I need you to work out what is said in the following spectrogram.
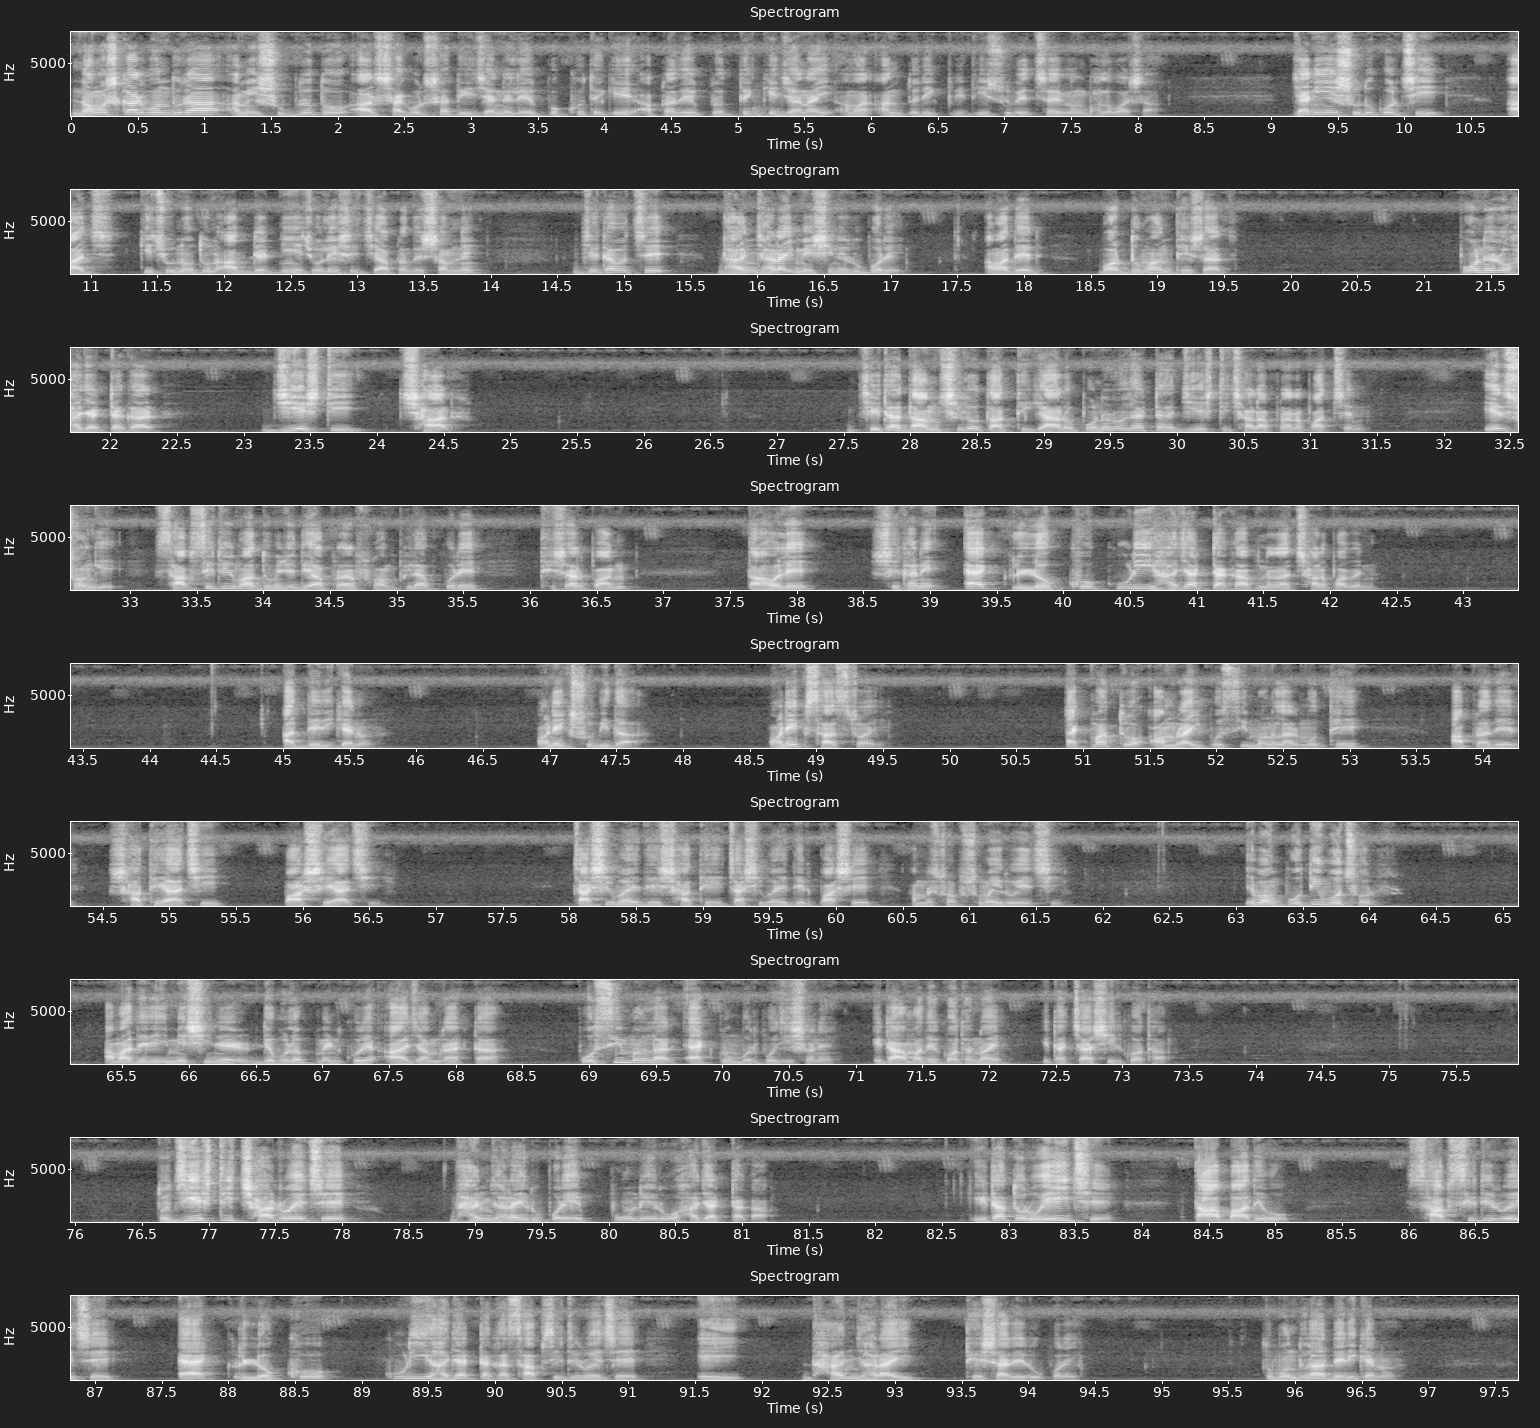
নমস্কার বন্ধুরা, আমি সুব্রত আর সাগর সাথী চ্যানেলের পক্ষ থেকে আপনাদের প্রত্যেককে জানাই আমার আন্তরিক প্রীতি, শুভেচ্ছা এবং ভালোবাসা। জানিয়ে শুরু করছি, আজ কিছু নতুন আপডেট নিয়ে চলে এসেছি আপনাদের সামনে, যেটা হচ্ছে ধান ঝাড়াই মেশিনের উপরে আমাদের বর্ধমান থেসার পনেরো হাজার টাকার জিএসটি ছাড়। যেটা দাম ছিল তার থেকে আরও পনেরো হাজার টাকা জিএসটি ছাড় আপনারা পাচ্ছেন। এর সঙ্গে সাবসিডির মাধ্যমে যদি আপনারা ফর্ম ফিল আপ করে থেসার পান, তাহলে সেখানে এক লক্ষ কুড়ি হাজার টাকা আপনারা ছাড় পাবেন। আর দেরি কেন? অনেক সুবিধা, অনেক সাশ্রয়। একমাত্র আমরা এই পশ্চিমবাংলার মধ্যে আপনাদের সাথে আছি, পাশে আছি। চাষি ভাইদের সাথে চাষি ভাইদের পাশে আমরা সব সময় রয়েছি। এবং প্রতি বছর আমাদের এই মেশিনের ডেভেলপমেন্ট করে আজ আমরা একটা পশ্চিমবাংলার এক নম্বর পজিশনে। এটা আমাদের কথা নয়, এটা চাষির কথা। তো জিএসটি ছাড় রয়েছে ধান ঝাড়াইয়ের উপরে পনেরো হাজার টাকা। এটা তো রয়েইছে, তা বাদেও সাবসিডি রয়েছে এক লক্ষ কুড়ি হাজার টাকা সাবসিডি রয়েছে এই ধান ঝাড়াই থ্রেসারের উপরে। তো বন্ধুরা, দেরি কেন?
